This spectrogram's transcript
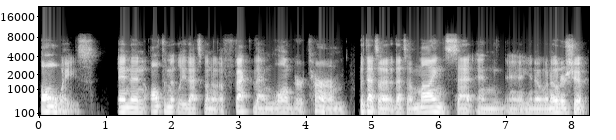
always. And then ultimately that's going to affect them longer term. But that's a that's a mindset and uh, you know an ownership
